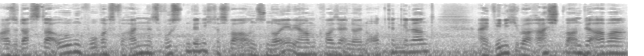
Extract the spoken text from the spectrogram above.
Also, dass da irgendwo was vorhanden ist, wussten wir nicht. Das war uns neu. Wir haben quasi einen neuen Ort kennengelernt. Ein wenig überrascht waren wir aber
